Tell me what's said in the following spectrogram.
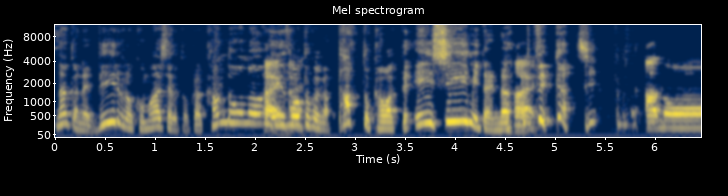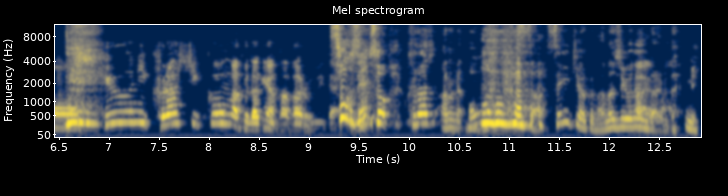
なんかね、ビールのコマーシャルとか、感動の映像とかがパッと変わって、AC みたいになるっていう感じ。あのー 急にクラシック音楽だけがかかるみたいな、ね。そうそうそう、クラあのね、音楽喫茶、1970年代みたいに、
